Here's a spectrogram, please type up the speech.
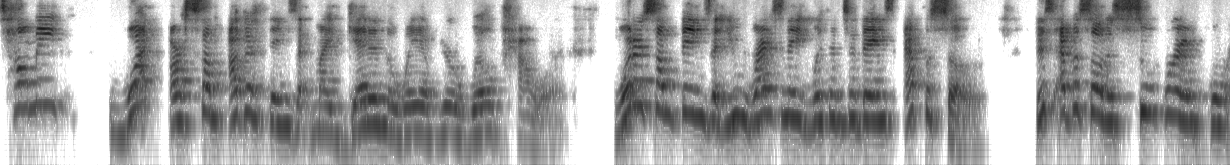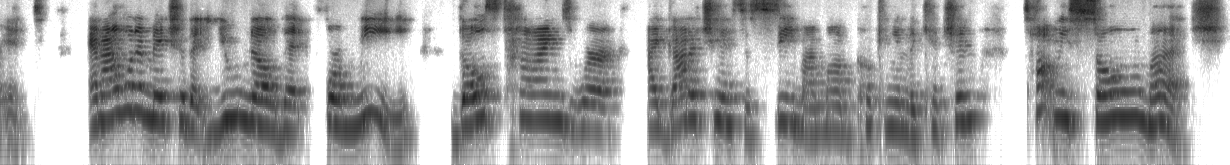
tell me what are some other things that might get in the way of your willpower? What are some things that you resonate with in today's episode? This episode is super important. And I want to make sure that you know that for me, those times where I got a chance to see my mom cooking in the kitchen taught me so much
